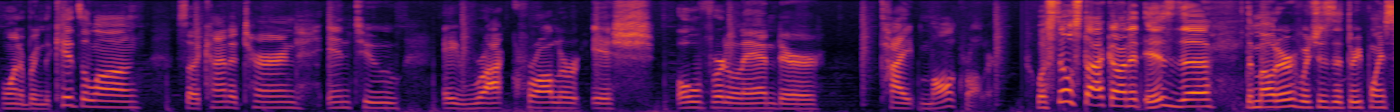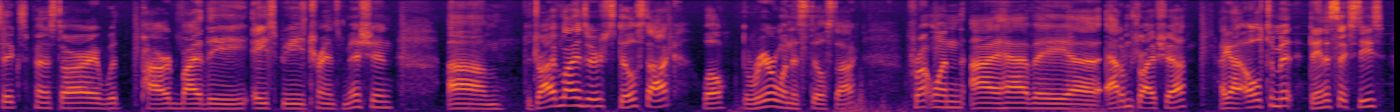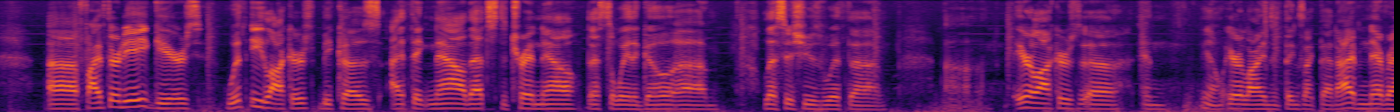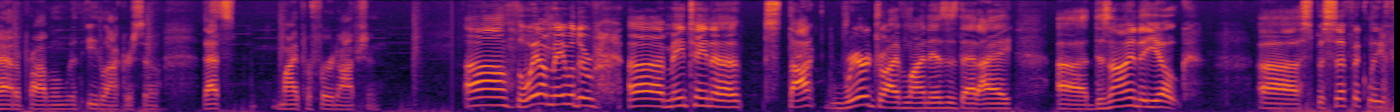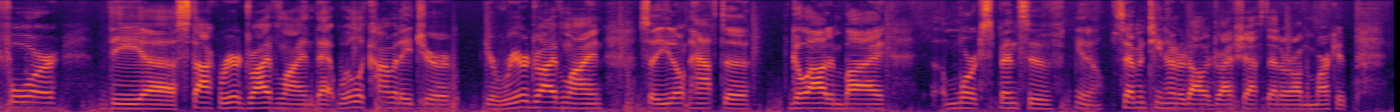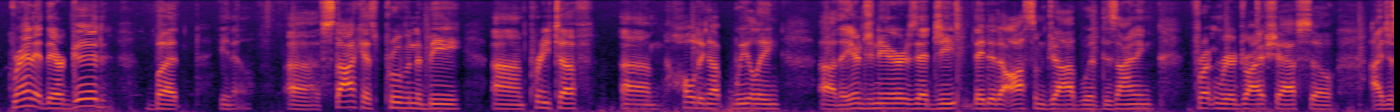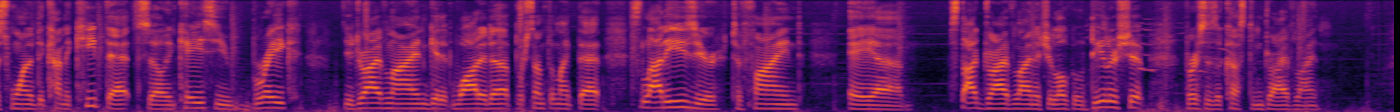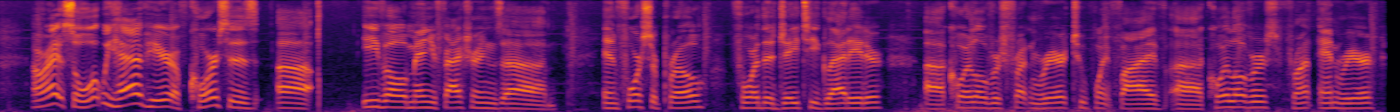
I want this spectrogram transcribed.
i want to bring the kids along. So it kind of turned into a rock crawler ish overlander type mall crawler What's still stock on it is the, the motor, which is the 3.6 Pentastar with powered by the 8-speed transmission. Um, the drive lines are still stock. Well, the rear one is still stock. Front one, I have a uh, Adams drive shaft. I got Ultimate Dana 60s, uh, 538 gears with e-lockers because I think now that's the trend now. That's the way to go. Um, less issues with uh, uh, air lockers uh, and you know airlines and things like that. I've never had a problem with e-lockers, so that's my preferred option. Uh, the way I'm able to uh, maintain a stock rear drive line is is that I uh, designed a yoke uh, specifically for the stock rear drive line that will accommodate your your rear drive line so you don't have to go out and buy more expensive, you know, $1,700 drive shafts that are on the market. Granted, they're good, but, you know, uh, stock has proven to be um, pretty tough um, holding up wheeling. Uh, the engineers at Jeep, they did an awesome job with designing front and rear drive shafts. So I just wanted to kind of keep that. So in case you break your drive line, get it wadded up or something like that, it's a lot easier to find a, uh, stock drive line at your local dealership versus a custom drive line. All right, so what we have here, of course, is uh, Evo Manufacturing's uh, Enforcer Pro for the JT Gladiator. Uh, coilovers front and rear, 2.5 uh, coilovers front and rear.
